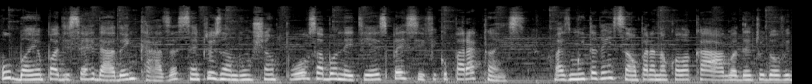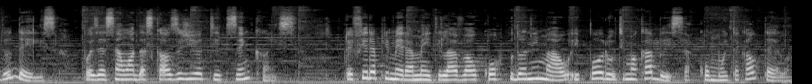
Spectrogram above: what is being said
O banho pode ser dado em casa, sempre usando um shampoo ou sabonete específico para cães, mas muita atenção para não colocar água dentro do ouvido deles, pois essa é uma das causas de otites em cães. Prefira primeiramente lavar o corpo do animal e por último a cabeça, com muita cautela.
